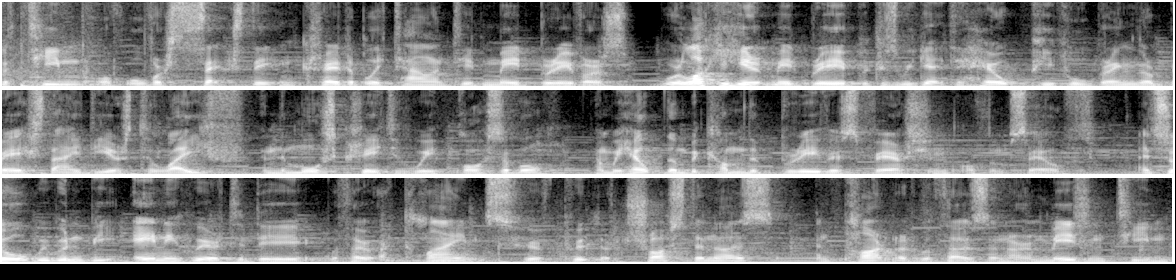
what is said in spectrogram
and a team of over 60 incredibly talented Made Bravers. We're lucky here at Made Brave because we get to help people bring their best ideas to life in the most creative way possible, and we help them become the bravest version of themselves. And so we wouldn't be anywhere today without our clients who have put their trust in us and partnered with us and our amazing team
